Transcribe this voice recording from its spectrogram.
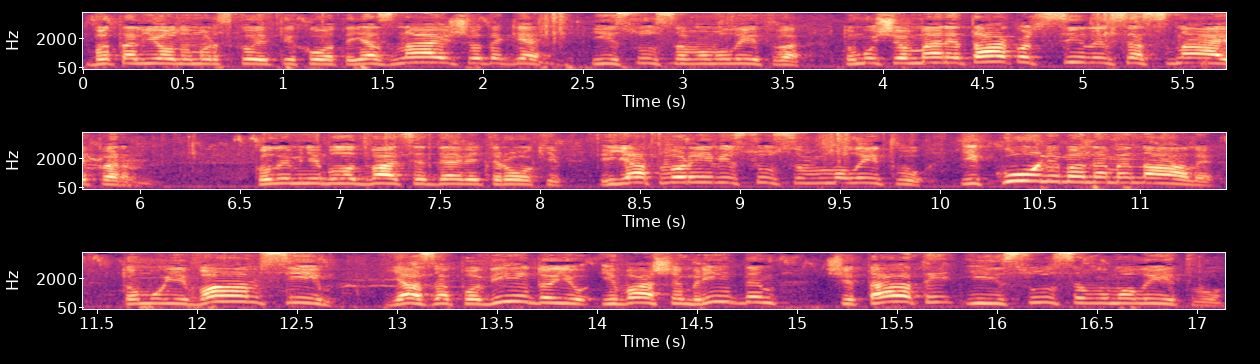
батальйону морської піхоти. Я знаю, що таке Ісусова молитва, тому що в мене також цілився снайпер коли мені було 29 років. І я творив Ісусову молитву, і кулі мене минали. Тому і вам всім я заповідую і вашим рідним читати Ісусову молитву.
